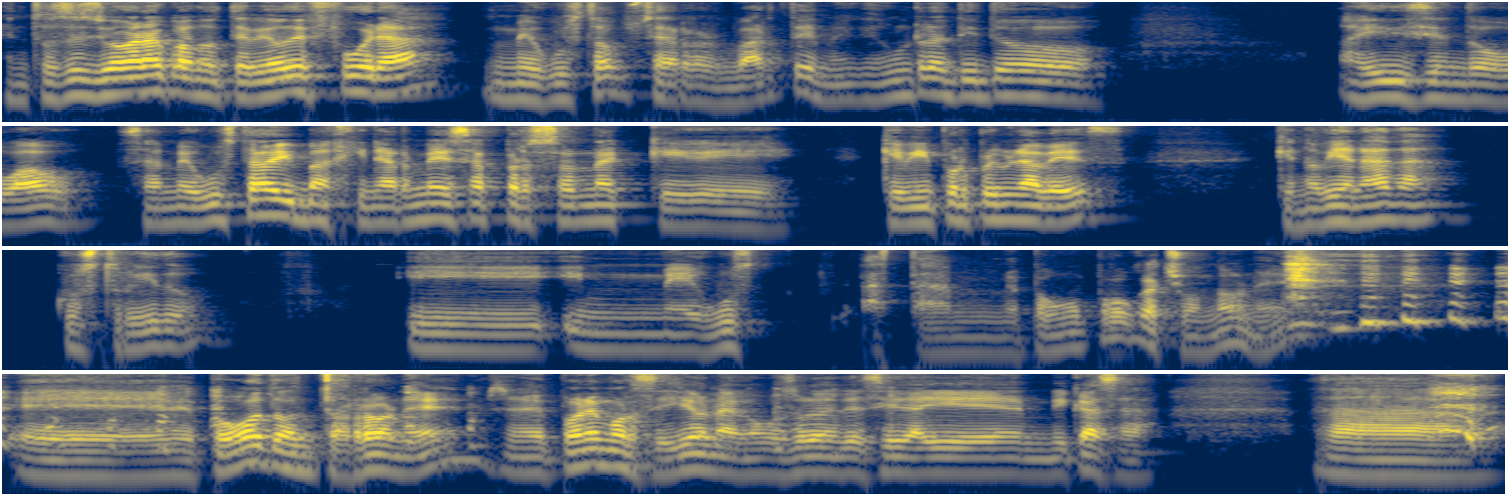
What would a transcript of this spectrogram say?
Entonces yo ahora cuando te veo de fuera, me gusta observarte, me quedo un ratito ahí diciendo, wow, o sea, me gusta imaginarme esa persona que, que vi por primera vez, que no había nada construido y, y me gusta, hasta me pongo un poco cachondón, ¿eh? Eh, me pongo tontorrón, ¿eh? Se me pone morcillona, como suelen decir ahí en mi casa. O sea,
